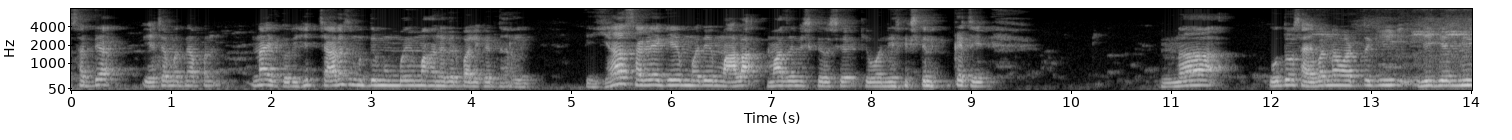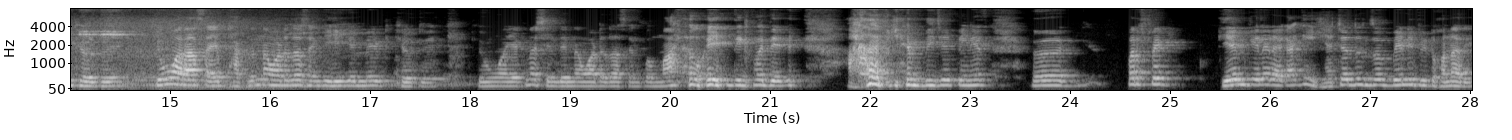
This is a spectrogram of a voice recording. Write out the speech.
सध्या याच्यामधनं आपण नाही करू. हे चारच मुद्दे मुंबई महानगरपालिकेत धरले. ह्या सगळ्या गेममध्ये मला माझं निष्कर्ष किंवा निरीक्षण एकच ना उद्धव साहेबांना वाटतं की ही गेम मी खेळतोय किंवा राजसाहेब ठाकरेंना वाटत असेल की ही गेम मी खेळतोय किंवा एकनाथ शिंदेंना वाटत असेल पण माझ्या वैयक्तिकमध्ये हा गेम बी जे पीनेच परफेक्ट गेम केलेला आहे. का की ह्याच्यातून जो बेनिफिट होणार आहे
